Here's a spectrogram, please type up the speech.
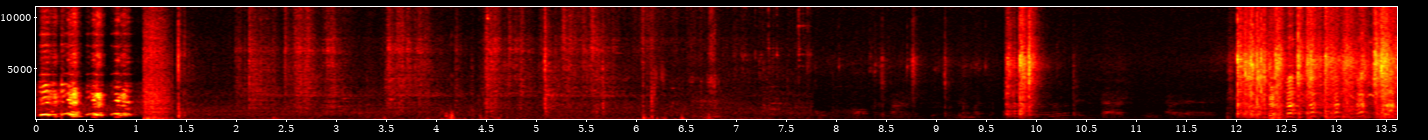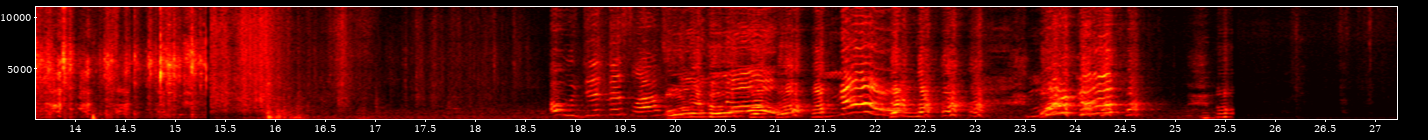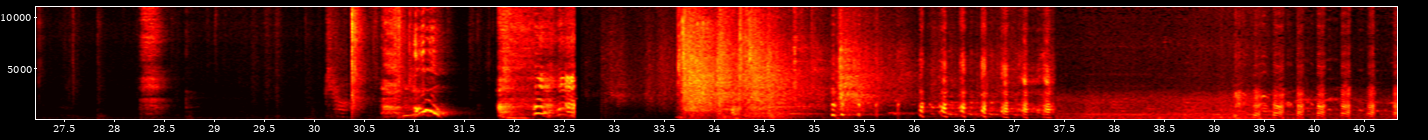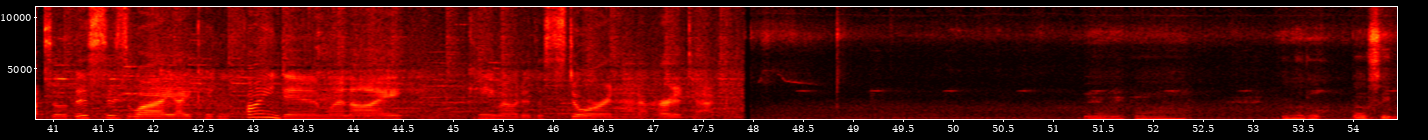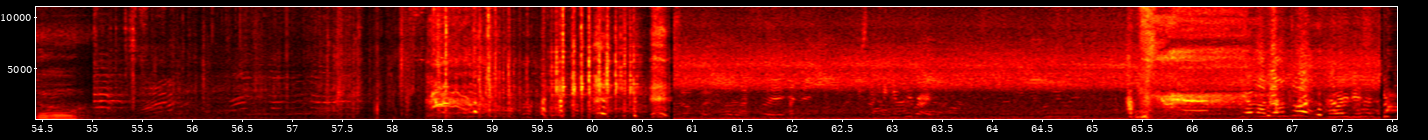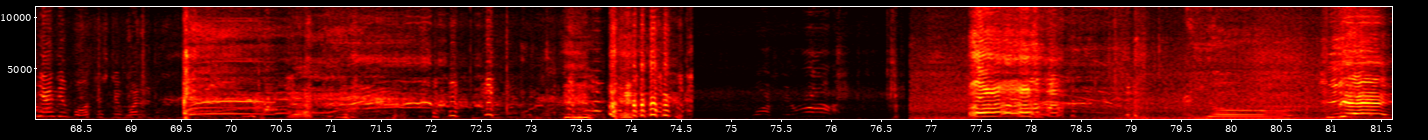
Oh, we did this last Oh, no! no! Marco! So this is why I couldn't find him when I came out of the store and had a heart attack. There we go. A little do-si-do. You can't do both, just do one. Yeah. Yo. Yeah.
